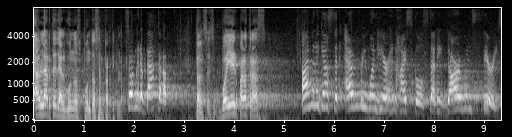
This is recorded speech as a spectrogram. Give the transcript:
hablarte de algunos puntos en particular. So I'm going to back up. Entonces, voy a ir para atrás. I'm going to guess that everyone here in high school studied Darwin's theories.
